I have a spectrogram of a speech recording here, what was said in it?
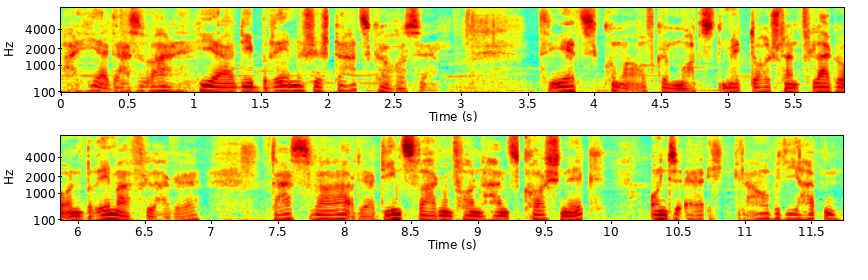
Ah, hier, das war hier die bremische Staatskarosse. Jetzt, guck mal, aufgemotzt mit Deutschlandflagge und Bremer Flagge. Das war der Dienstwagen von Hans Koschnick. Und äh, ich glaube, die hatten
